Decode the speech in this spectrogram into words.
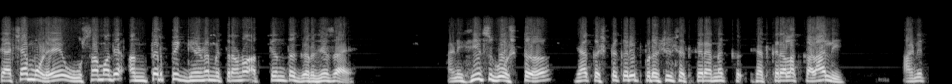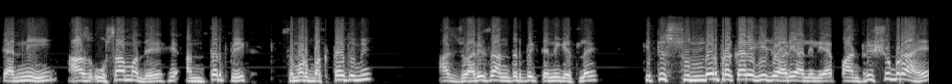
त्याच्यामुळे ऊसामध्ये आंतरपीक घेणं मित्रांनो अत्यंत गरजेचं आहे. आणि हीच गोष्ट ह्या कष्टकरी प्रयोगशील शेतकऱ्यांना शेतकऱ्याला कळाली. आणि त्यांनी आज ऊसामध्ये हे आंतरपीक समोर बघताय तुम्ही? आज ज्वारीचं आंतरपीक त्यांनी घेतलंय. किती सुंदर प्रकारे ही ज्वारी आलेली आहे. पांढरी शुभ्र आहे.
